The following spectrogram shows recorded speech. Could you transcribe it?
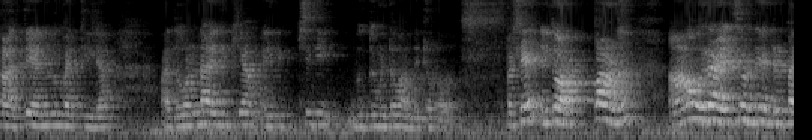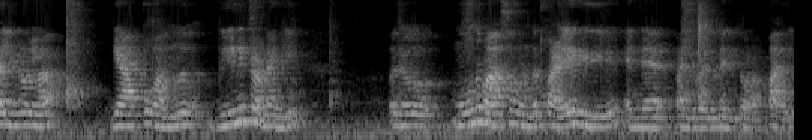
കളക്ട് ചെയ്യാനൊന്നും പറ്റിയില്ല. അതുകൊണ്ടായിരിക്കാം എനിക്ക് ഇച്ചിരി ബുദ്ധിമുട്ട് വന്നിട്ടുള്ളത്. പക്ഷേ എനിക്ക് ഉറപ്പാണ് ആ ഒരാഴ്ച കൊണ്ട് എന്റെ പല്ലിനുള്ള ഗ്യാപ്പ് വന്ന് വീണിട്ടുണ്ടെങ്കിൽ ഒരു മൂന്ന് മാസം കൊണ്ട് പഴയ രീതിയിൽ എന്റെ പല്ല് വരുന്ന എനിക്ക് ഉറപ്പായി.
